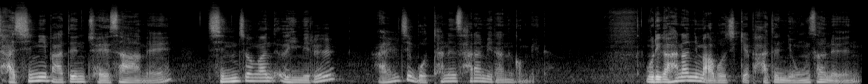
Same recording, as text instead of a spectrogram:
자신이 받은 죄 사함의 진정한 의미를 알지 못하는 사람이라는 겁니다. 우리가 하나님 아버지께 받은 용서는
